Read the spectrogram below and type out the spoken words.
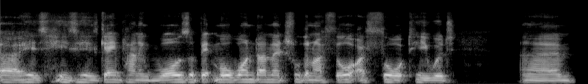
uh, his his his game planning was a bit more one dimensional than I thought. I thought he would um,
